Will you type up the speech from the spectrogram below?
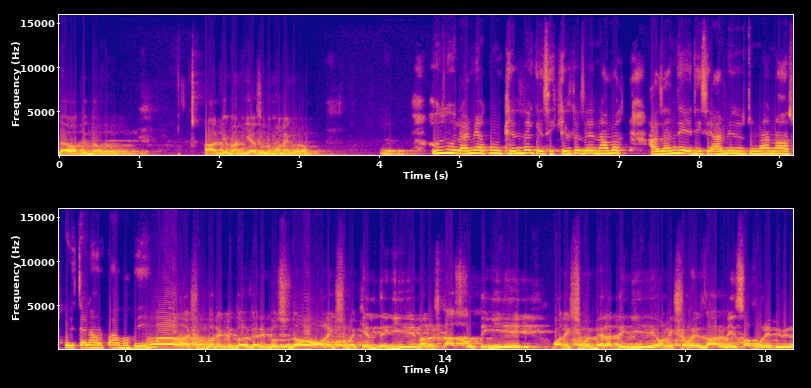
দাও ওকে দাও। আর কে বাকি আসলে মনে করো। হুজুর আমি এখন খেলতে গেছি খেলতে যাই নামাজ আজান দিয়ে দিছে। আমি যদি না নামাজ পড়ি তাহলে আমার পাপ হবে। হ্যাঁ সুন্দর একটি দরকারি প্রশ্ন। অনেক সময় খেলতে গিয়ে মানুষ কাজ করতে গিয়ে অনেক সময় বেড়াতে গিয়ে অনেক সময় জার্নি সফরে বিভিন্ন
